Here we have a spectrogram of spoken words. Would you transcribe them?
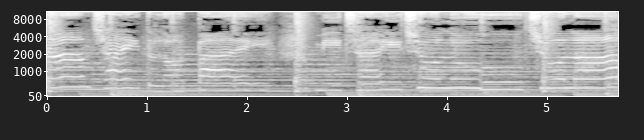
น้ำใช้ตลอด ไปมีใช้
